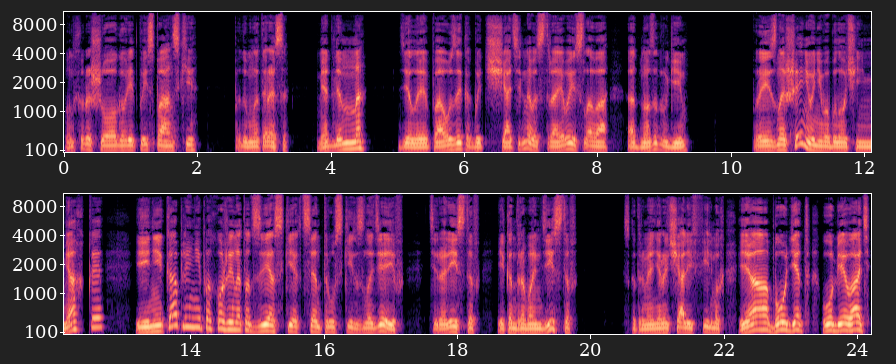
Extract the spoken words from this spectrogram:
он хорошо говорит по-испански, — подумала Тереса, медленно, делая паузы, как бы тщательно выстраивая слова одно за другим. Произношение у него было очень мягкое и ни капли не похожее на тот зверский акцент русских злодеев, террористов и контрабандистов, с которыми они рычали в фильмах «Я будет убивать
